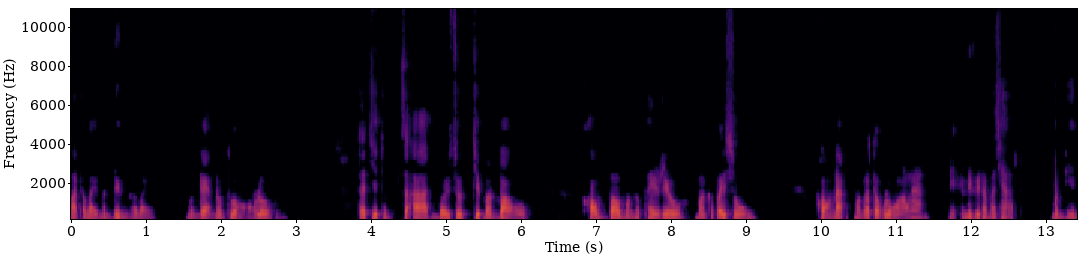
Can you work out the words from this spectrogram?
มัดเอาไว้มันดึงเอาไว้บนแรงโน้มถ่วงของโลก แต่จิตสะอาดบริสุทธิ์จิตมันเบา ของเบามันก็ไปเร็ว มันก็ไปสูง ของหนักมันก็ตกลงข้างล่างนี่อันนี้คือธรรมชาติ เหมือนหิน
